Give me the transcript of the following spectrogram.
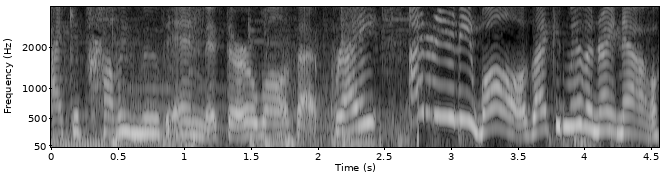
I could probably move in if there are walls up, right? I don't even need walls. I could move in right now,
